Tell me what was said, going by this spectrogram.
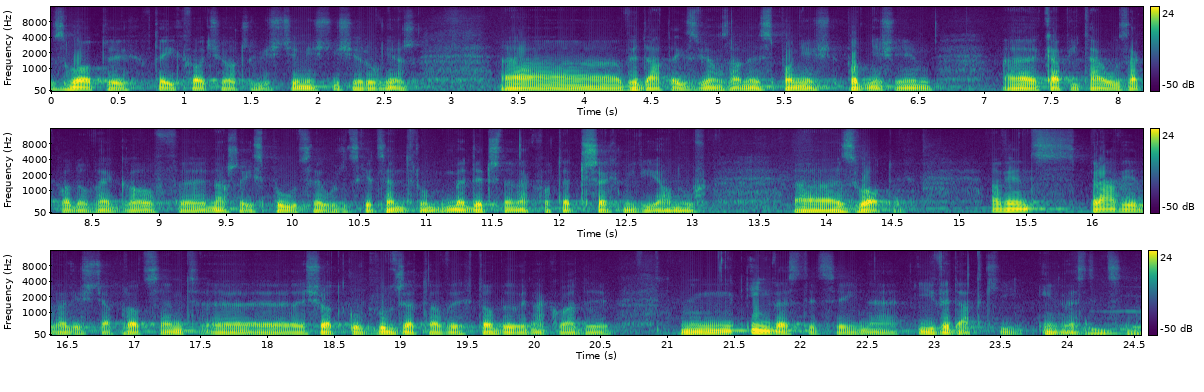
złotych. W tej kwocie oczywiście mieści się również wydatek związany z podniesieniem e, kapitału zakładowego w naszej spółce Łużyckie Centrum Medyczne na kwotę 3 milionów e, złotych. A więc prawie 20% e, środków budżetowych to były nakłady mm, inwestycyjne i wydatki inwestycyjne.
